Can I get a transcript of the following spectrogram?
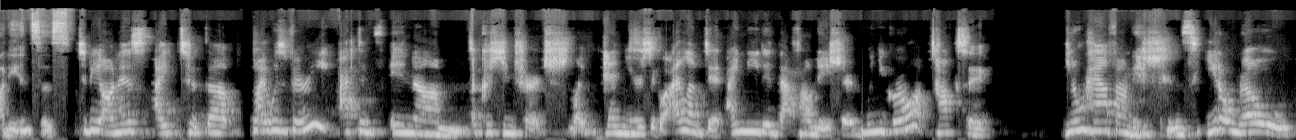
audiences? To be honest, I took up, I was very active in um, a Christian church like 10 years ago. I loved it. I needed that foundation. When you grow up toxic, you don't have foundations. You don't know,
